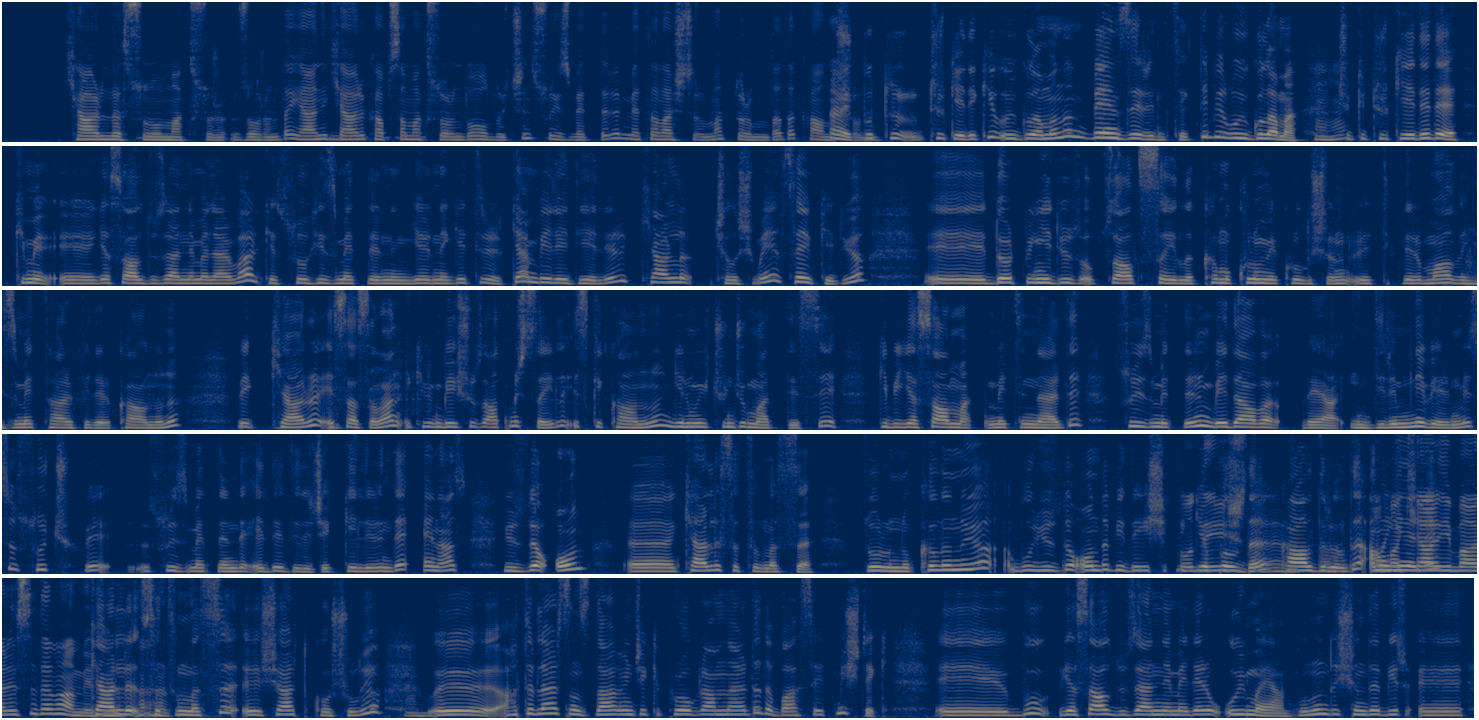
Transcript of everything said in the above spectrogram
karlı sunulmak zorunda. Yani karı kapsamak zorunda olduğu için su hizmetleri metalaştırılmak durumunda da kalmış evet, oluyor. Bu Türkiye'deki uygulamanın benzeri nitelikli bir uygulama. Hı hı. Çünkü Türkiye'de de kimi e, yasal düzenlemeler var ki su hizmetlerinin yerine getirirken belediyeleri karlı çalışmaya sevk ediyor. E, 4736 sayılı kamu kurum ve kuruluşlarının ürettikleri mal ve hizmet tarifeleri kanunu ve karı esas alan 2560 sayılı İSKİ kanunun 23. maddesi gibi yasal metinlerde su hizmetlerinin bedava veya indirimli verilmesi suç ve su hizmetlerinde elde edilecek gelirin de en az yüzde on e, karlı satılması zorunlu kılınıyor. Bu yüzde onda bir değişiklik o yapıldı, değişti, evet. kaldırıldı ama, ama yine kar de ibaresi devam ediyor. Karlı satılması e, şart koşuluyor. E, hatırlarsınız daha önceki programlarda da bahsetmiştik. E, bu yasal düzenlemelere uymayan, bunun dışında bir e,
